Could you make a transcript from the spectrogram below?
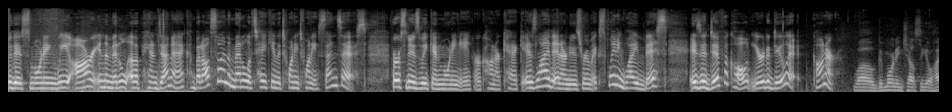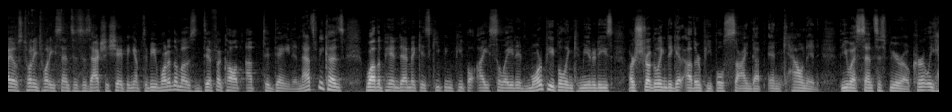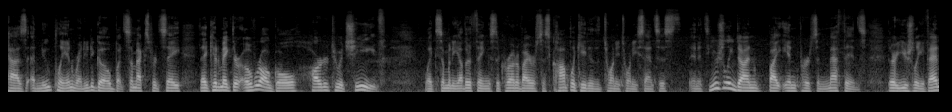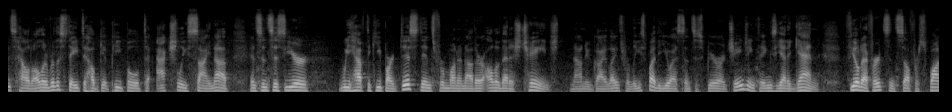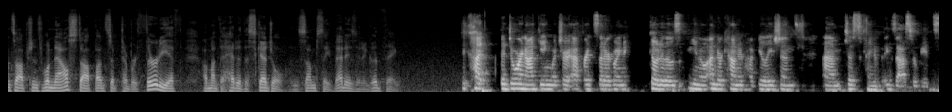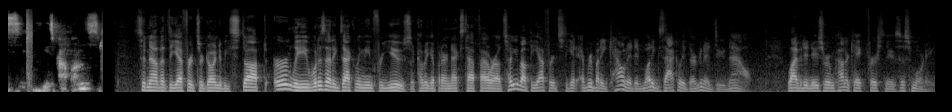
This morning, we are in the middle of a pandemic, but also in the middle of taking the 2020 census. First News Weekend morning anchor Connor Kick is live in our newsroom explaining why this is a difficult year to do it. Connor. Well, good morning, Chelsea. Ohio's 2020 census is actually shaping up to be one of the most difficult up to date. And that's because while the pandemic is keeping people isolated, more people in communities are struggling to get other people signed up and counted. The U.S. Census Bureau currently has a new plan ready to go, but some experts say that could make their overall goal harder to achieve. Like so many other things, the coronavirus has complicated the 2020 census, and it's usually done by in-person methods. There are usually events held all over the state to help get people to actually sign up. And since this year we have to keep our distance from one another, all of that has changed. Now new guidelines released by the U.S. Census Bureau are changing things yet again. Field efforts and self-response options will now stop on September 30th, a month ahead of the schedule. And some say that isn't a good thing to cut the door knocking, which are efforts that are going to go to those, you know, undercounted populations, um, just kind of exacerbates these problems. So now that the efforts are going to be stopped early, what does that exactly mean for you? So coming up in our next half hour, I'll tell you about the efforts to get everybody counted and what exactly they're going to do now. Live in the newsroom, Connor Cake, First News this morning.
